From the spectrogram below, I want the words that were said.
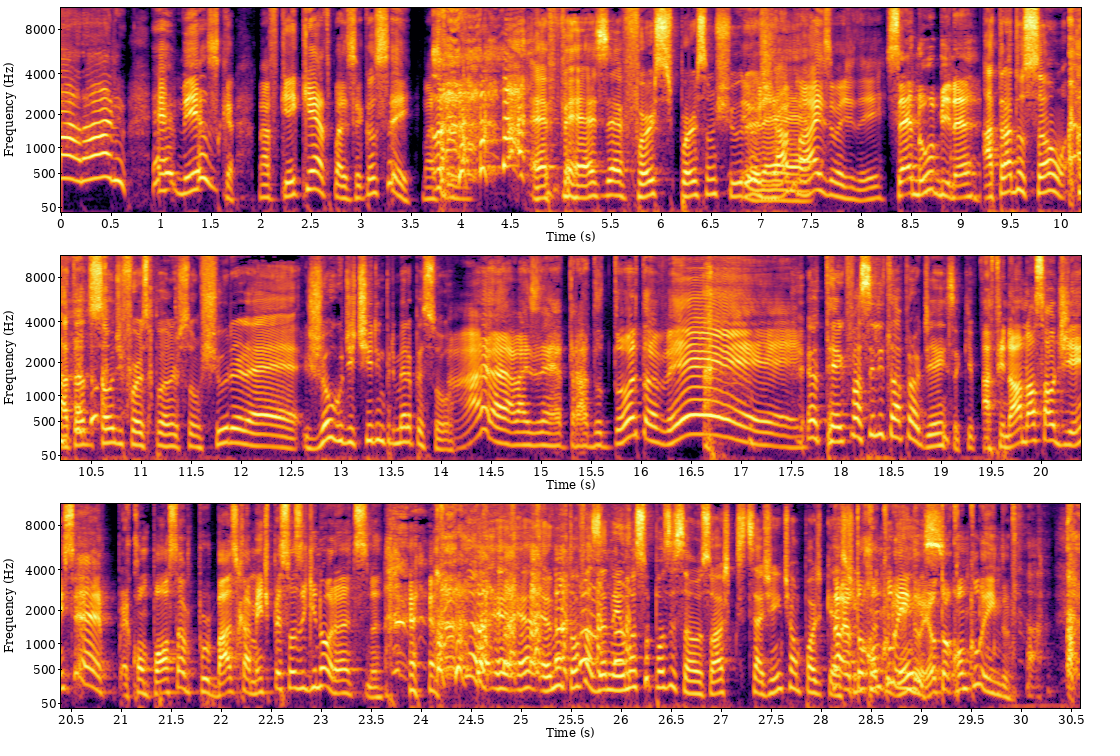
é mesmo, cara. Mas fiquei quieto, parecia que eu sei. Mas FPS é First Person Shooter. eu é- jamais imaginei. Você é noob, né? A tradução, a tradução de First Person Shooter é jogo de tiro em primeira pessoa. Ah, mas é tradutor também. Eu tenho que facilitar pra audiência aqui. Afinal, a nossa audiência é, é composta por basicamente pessoas ignorantes, né? é, é, eu não tô fazendo nenhuma suposição. Eu só acho que se a gente é um podcast. Não, eu tô concluindo, português- eu tô concluindo.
